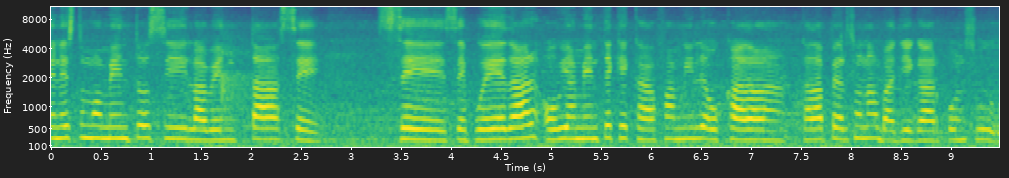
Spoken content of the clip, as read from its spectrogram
en estos momentos si la venta se, se, puede dar, obviamente que cada familia o cada, cada persona va a llegar con su,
